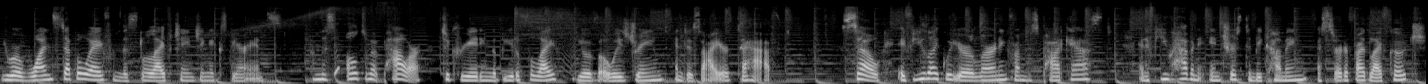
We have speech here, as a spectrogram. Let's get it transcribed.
You are one step away from this life changing experience, from this ultimate power to creating the beautiful life you have always dreamed and desired to have. So, if you like what you're learning from this podcast, and if you have an interest in becoming a certified life coach,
